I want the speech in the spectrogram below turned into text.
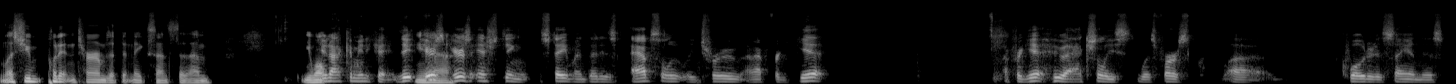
unless you put it in terms that, that makes sense to them, you won't. You're not communicating. Here's yeah. here's an interesting statement that is absolutely true, and I forget. I forget who actually was first uh, quoted as saying this,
